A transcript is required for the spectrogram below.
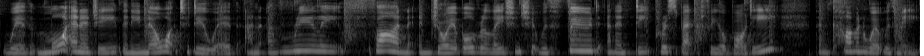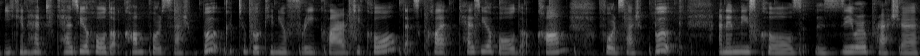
with more energy than you know what to do with, and a really fun, enjoyable relationship with food and a deep respect for your body, then come and work with me. You can head to keziahall.com forward slash book to book in your free clarity call. That's keziahall.com forward slash book. And in these calls, there's zero pressure.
